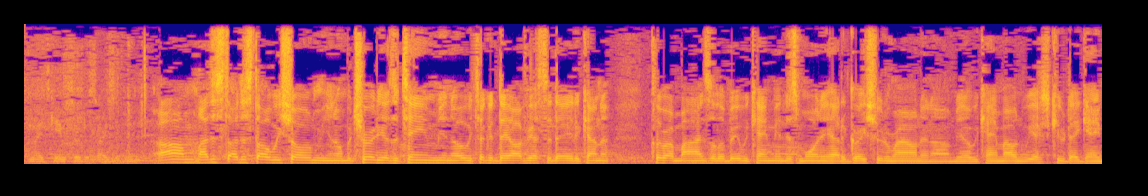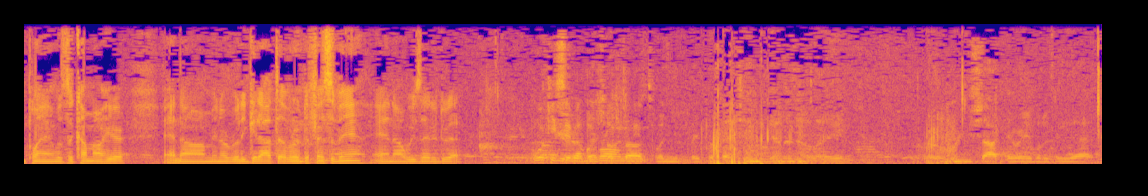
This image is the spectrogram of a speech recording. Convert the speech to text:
tonight's game so decisively? Um, I just I just thought we showed you know maturity as a team. You know, we took a day off yesterday to kind of clear our minds a little bit. We came in this morning, had a great shoot around, and um, you know we came out and we executed that game plan was to come out here and um, you know really get out there on the defensive end, and uh, we was able to do that. What can you say about LeBron? thoughts when you, they put that team together in LA? And were you shocked they were able to do that?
